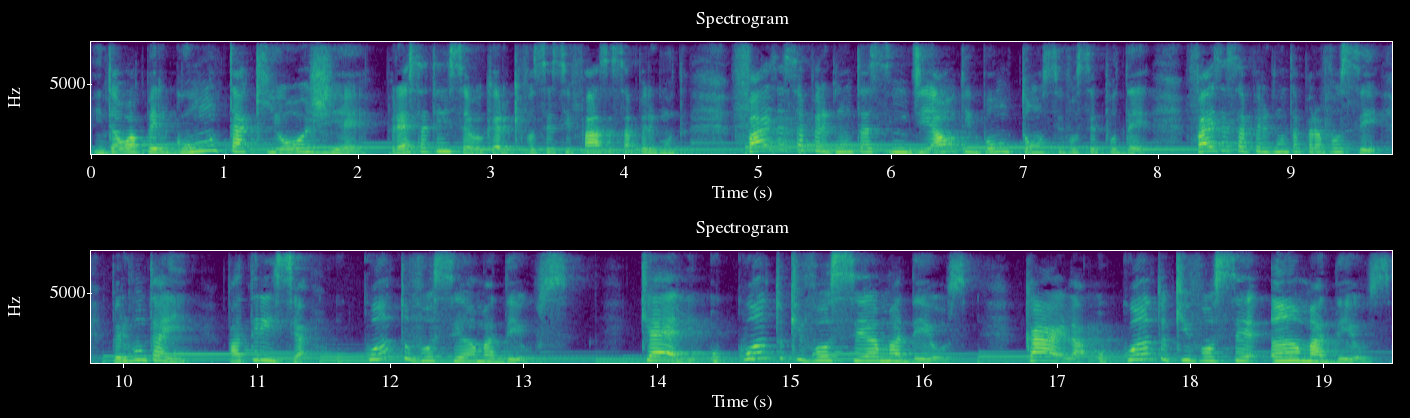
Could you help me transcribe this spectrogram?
Então a pergunta aqui hoje é, presta atenção, eu quero que você se faça essa pergunta. Faz essa pergunta assim de alto e bom tom, se você puder. Faz essa pergunta para você. Pergunta aí, Patrícia, o quanto você ama Deus? Kelly, o quanto que você ama Deus? Carla, o quanto que você ama a Deus?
